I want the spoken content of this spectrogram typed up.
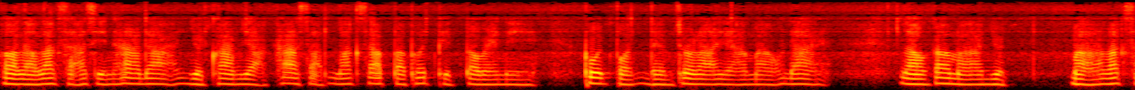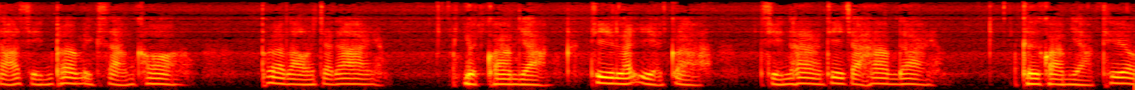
พอเรารักษาศีลห้าได้ หยุดความอยากฆ่าสัตว์ลักทรัพย์ประพฤติผิดประเวณี พูดปดเดื่มสุรายาเมาได้ เราก็มาหยุดมารักษาศีลเพิ่มอีกสามข้อ เพื่อเราจะได้ หยุดความอยากที่ละเอียดกว่าศีลห้าที่จะห้ามได้ คือความอยากเที่ยว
